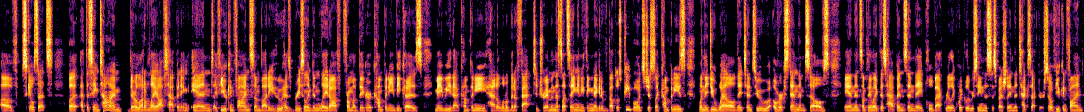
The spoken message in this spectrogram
of skill sets. But at the same time, there are a lot of layoffs happening. And if you can find somebody who has recently been laid off from a bigger company because maybe that company had a little bit of fat to trim, and that's not saying anything negative about those people. It's just like companies, when they do well, they tend to overextend themselves. And then something like this happens and they pull back really quickly. We're seeing this especially in the tech sector. So if you can find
